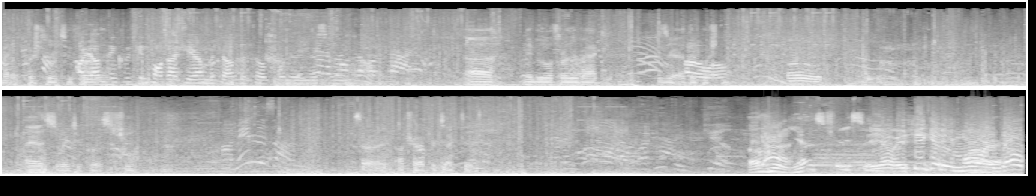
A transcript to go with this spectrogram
might have pushed a little too Oh, far. y'all think we can hold out here? I'm without the teleporter in this one. Uh, maybe a little further back. Because they're, they're Oh, pushing. well. Oh, Ah, yeah, this is way too close. Shit. I'm in the zone. It's alright. I'll try to protect it. Oh, yes, Tracy. yo, if you're getting more, don't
